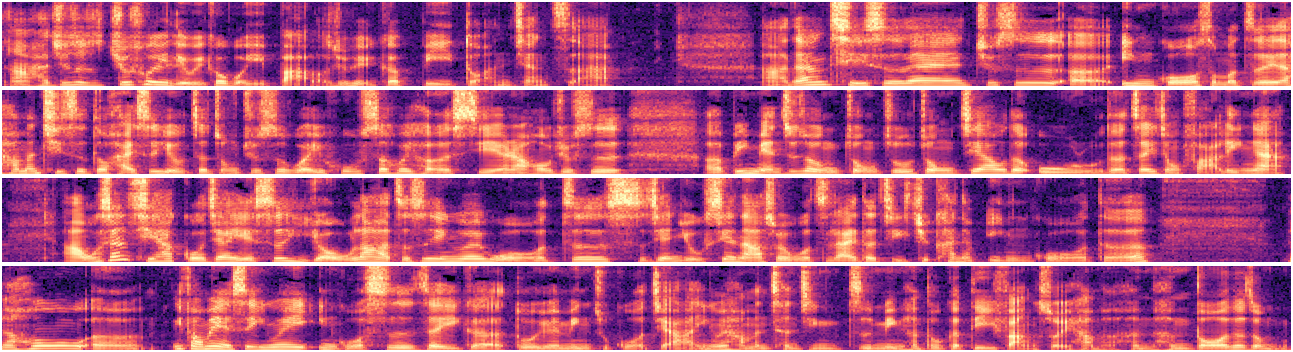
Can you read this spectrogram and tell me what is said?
啊，他就是就会留一个尾巴了，就会有一个弊端这样子啊。啊，但其实呢，就是呃，英国什么之类的，他们其实都还是有这种，就是维护社会和谐，然后就是呃，避免这种种族宗教的侮辱的这种法令啊。啊，我相信其他国家也是有啦，只是因为我这时间有限啊，所以我只来得及去看英国的。然后呃，一方面也是因为英国是这一个多元民族国家，因为他们曾经殖民很多个地方，所以他们很很多这种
